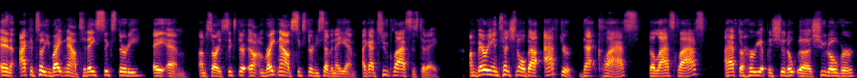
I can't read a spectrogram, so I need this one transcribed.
And I can tell you right now, today's 6 30 a.m. I'm sorry, 6 30, uh, right now it's 6 37 a.m. I got two classes today. I'm very intentional about after that class, the last class, I have to hurry up and shoot, uh, shoot over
